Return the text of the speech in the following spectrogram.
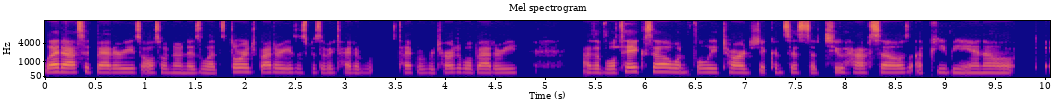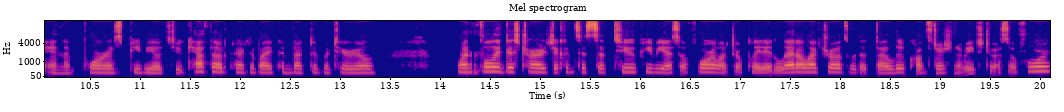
Lead acid batteries, also known as lead storage battery, is a specific type of, type of rechargeable battery. As a voltaic cell, when fully charged, it consists of two half cells, a PB anode and a porous PbO2 cathode connected by a conductive material. When fully discharged, it consists of two PbSO4 electroplated lead electrodes with a dilute concentration of H2SO4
